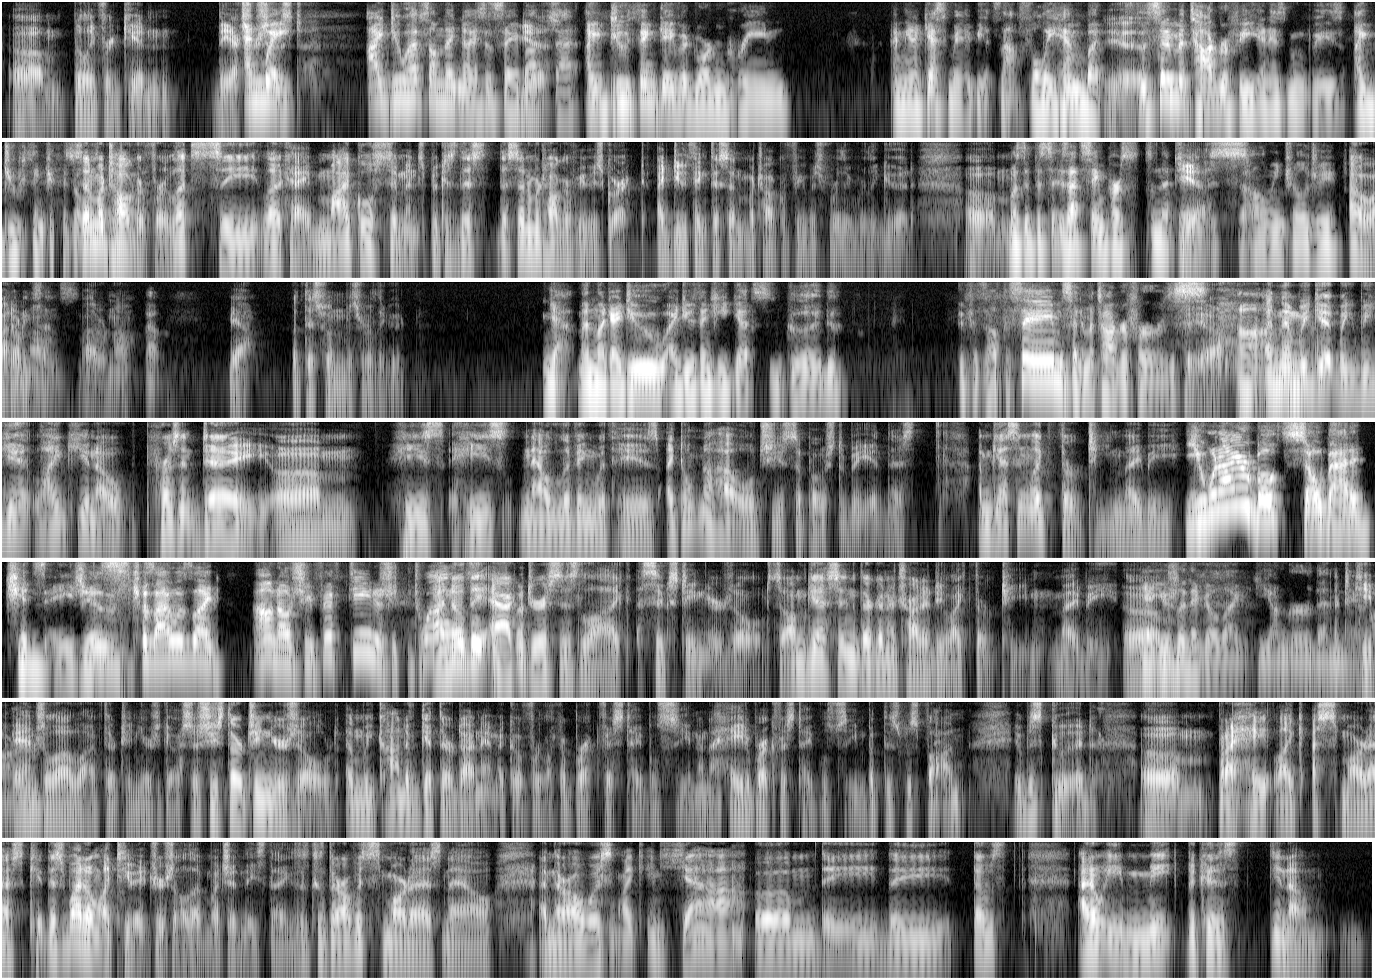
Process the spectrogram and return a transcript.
um, Billy Friedkin, The Exorcist. and wait, I do have something nice to say about Yes. that. I do think David Gordon Green. I mean, I guess maybe it's not fully him, but Yeah. the cinematography in his movies, I do think is Cinematographer. Let's see. Okay, Michael Simmonds, because this the cinematography was great. I do think the cinematography was really really good. Um, Was it the, is that the same person that did Yes. the Halloween trilogy? oh, I That don't know. sense. I don't know. Oh. But this one was really good. Yeah, and like I do, I do think he gets good. If it's not the same, cinematographers. Yeah. Um, and then we get we, we get like, you know, present day. Um he's he's now living with his I don't know how old she's supposed to be in this. I'm guessing like 13 maybe. you and I are both so bad at kids' ages because I was like, I don't know. Is she 15? Is she 12? I know the actress is like 16 years old, so I'm guessing they're gonna try to do like 13, maybe. yeah, Um, usually they go like younger than to keep are. Angela alive 13 years ago. So she's 13 years old, and we kind of get their dynamic over like a breakfast table scene. And I hate a breakfast table scene, but this was fun. It was good. Um, but I hate like a smart ass kid. This is why I don't like teenagers all that much in these things. It's because they're always smart ass now, and they're always like, yeah, um, the the those I don't eat meat because you know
